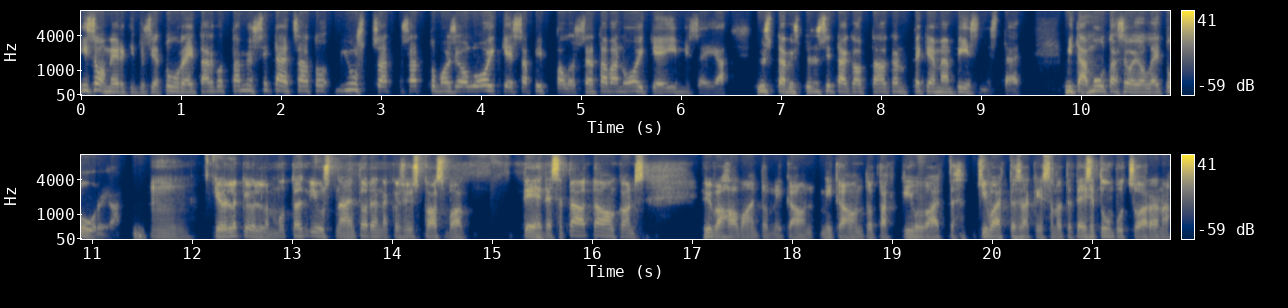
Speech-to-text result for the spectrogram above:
iso merkitys, ja tuuri ei tarkoittaa myös sitä, että sä oot just sattumoisin ollut oikeissa pippaloissa ja tavannut oikein ihmisen ja ystävystynyt sitä kautta alkanut tekemään bisnestä. Et mitä mm. muuta se on, jollei tuuria. Mm, kyllä, kyllä, mutta just näin todennäköisyys kasvaa tehdessä. Tämä, tämä on myös hyvä havainto, mikä on, mikä on tota kiva, että, kiva, että säkin sanot, että ei se tumput suorana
